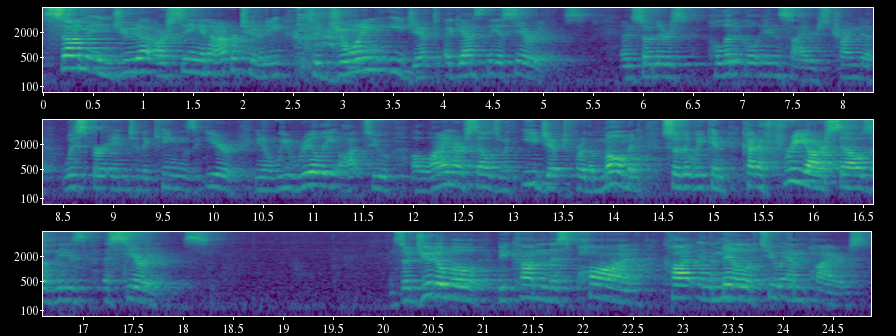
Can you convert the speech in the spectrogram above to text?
some in Judah are seeing an opportunity to join Egypt against the Assyrians. And so there's political insiders trying to whisper into the king's ear, you know, we really ought to align ourselves with Egypt for the moment so that we can kind of free ourselves of these Assyrians. And so Judah will become this pawn caught in the middle of two empires.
